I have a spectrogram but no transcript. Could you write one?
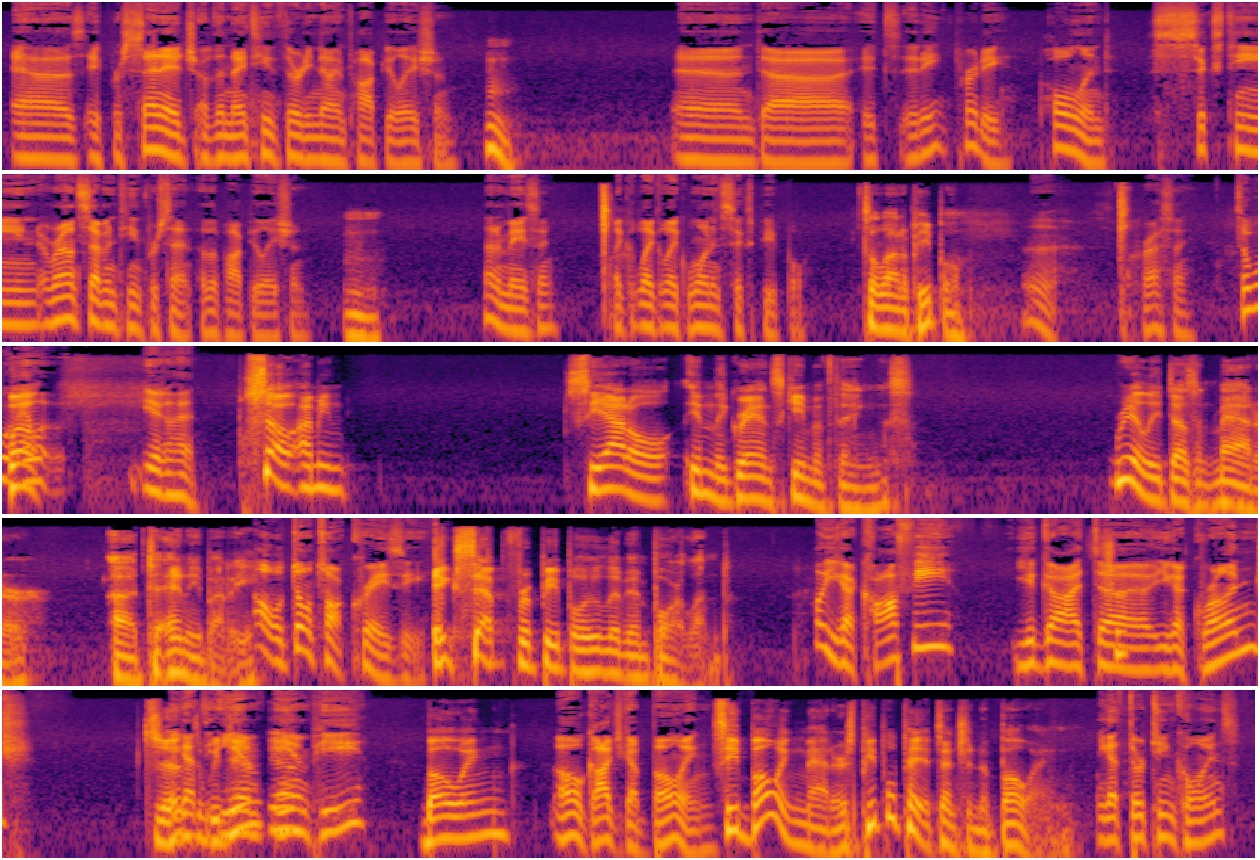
as a percentage of the 1939 population, and uh, it's it ain't pretty. Poland, 16 around 17 percent of the population. Isn't that amazing? Like like like one in six people. It's a lot of people. Ugh, depressing. So Well- yeah, go ahead. So, I mean, Seattle, in the grand scheme of things, really doesn't matter uh, to anybody Oh, don't talk crazy. except for people who live in Portland. Oh, you got coffee. You got uh, you got grunge. So You got the we EM, do, yeah. EMP. Boeing. Oh God, you got Boeing. See, Boeing matters. People pay attention to Boeing. You got 13 coins.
